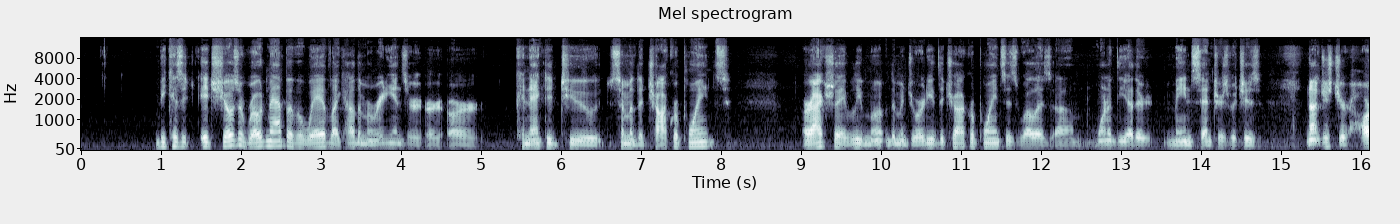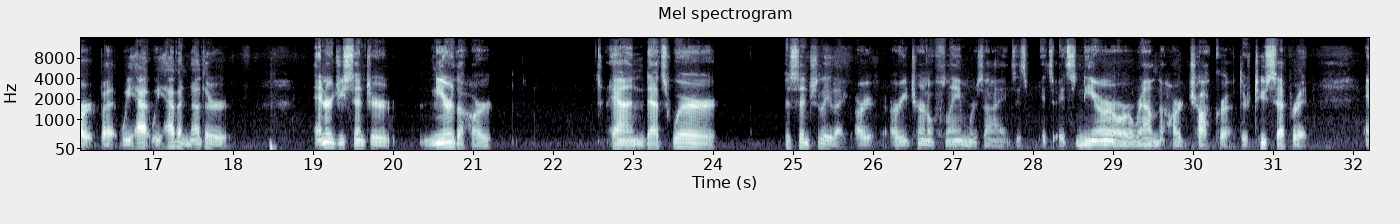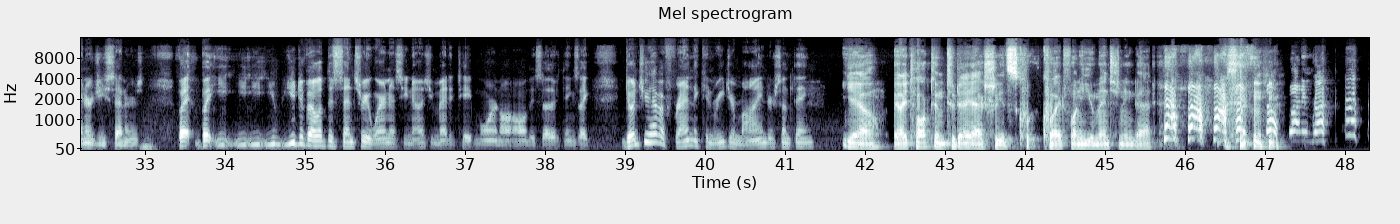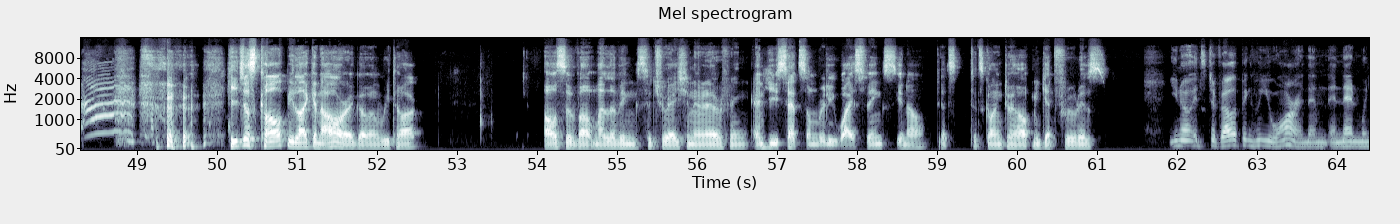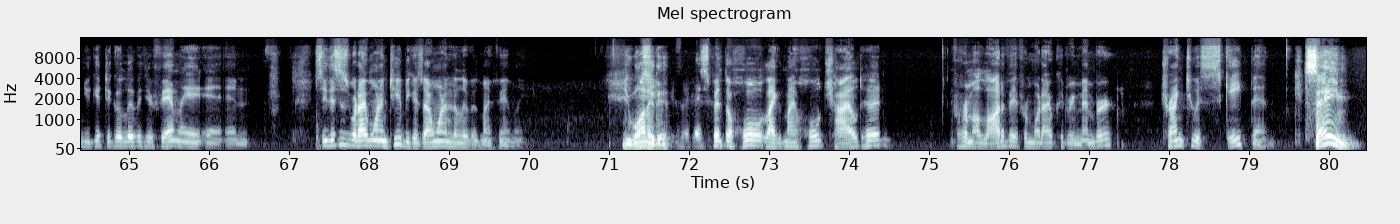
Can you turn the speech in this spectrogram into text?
because it, it shows a roadmap of a way of like how the meridians are, are, are connected to some of the chakra points or actually i believe mo- the majority of the chakra points as well as um, one of the other main centers which is not just your heart but we have we have another energy center near the heart. And that's where essentially like our our eternal flame resides. It's it's it's near or around the heart chakra. They're two separate energy centers. But but you you you develop this sensory awareness, you know, as you meditate more and all, all these other things. Like, don't you have a friend that can read your mind or something? Yeah, I talked to him today. Actually, it's qu- quite funny you mentioning that. so funny, he just called me like an hour ago and we talked also about my living situation and everything. And he said some really wise things you know that's that's going to help me get through this. You know it's developing who you are. And then and then when you get to go live with your family and, and see this is what i wanted too because i wanted to live with my family. You wanted see, it like i spent the whole like my whole childhood from a lot of it from what i could remember trying to escape them. Same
